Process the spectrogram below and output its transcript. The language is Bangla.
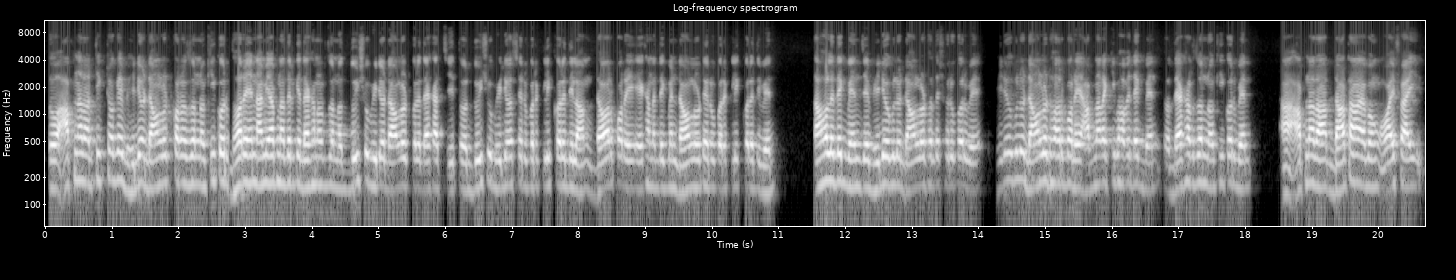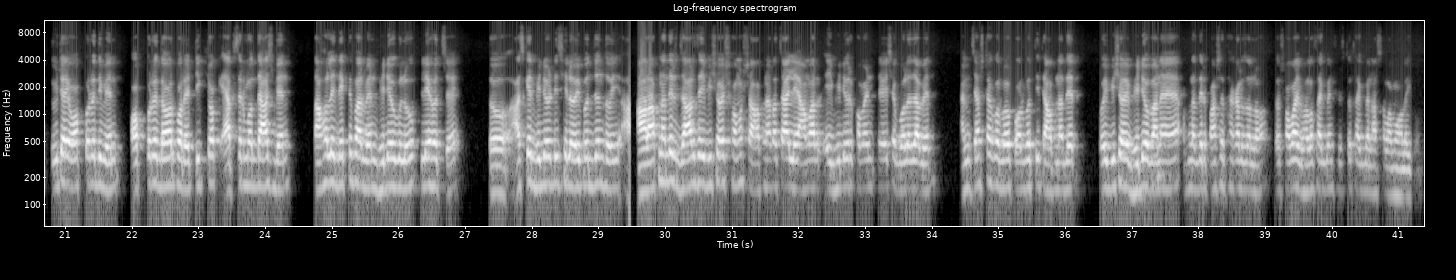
তো আপনারা টিকটকে ভিডিও ডাউনলোড করার জন্য কি করবেন ধরেন আমি আপনাদেরকে দেখানোর জন্য দুইশো ভিডিও ডাউনলোড করে দেখাচ্ছি। তো দুইশো ভিডিওস এর উপরে ক্লিক করে দিলাম। দেওয়ার পরে এখানে দেখবেন ডাউনলোডের উপরে ক্লিক করে দিবেন। তাহলে দেখবেন যে ভিডিওগুলো ডাউনলোড হতে শুরু করবে। ভিডিওগুলো ডাউনলোড হওয়ার পরে আপনারা কীভাবে দেখবেন? তো দেখার জন্য কি করবেন? আপনারা ডাটা এবং ওয়াইফাই দুইটাই অফ করে দিবেন। অফ করে দেওয়ার পরে টিকটক অ্যাপস এর মধ্যে আসবেন। তাহলে দেখতে পারবেন ভিডিওগুলো প্লে হচ্ছে। তো আজকের ভিডিওটি ছিল এই পর্যন্তই। আর আপনাদের যার যেই বিষয়ে সমস্যা, আপনারা চাইলে আমার এই ভিডিওর কমেন্টে এসে বলে যাবেন। আমি চেষ্টা করব পরবর্তীতে আপনাদের ওই বিষয়ে ভিডিও বানায় আপনাদের পাশে থাকার জন্য। তো সবাই ভালো থাকবেন, সুস্থ থাকবেন। আসসালামু আলাইকুম।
